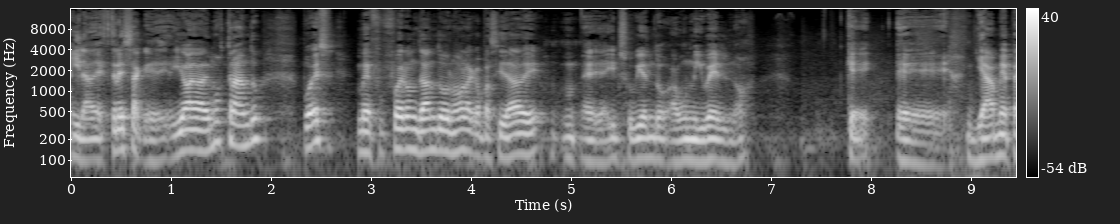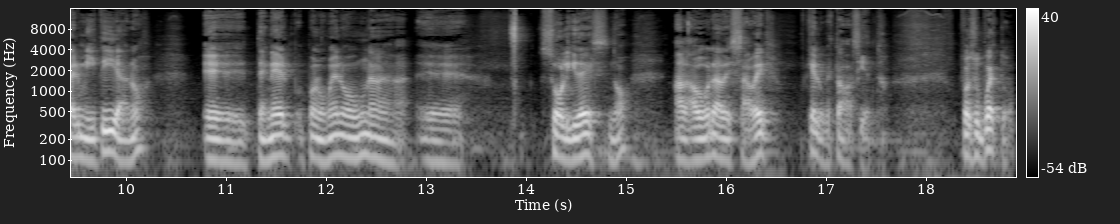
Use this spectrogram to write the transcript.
y la destreza que iba demostrando, pues me fueron dando ¿no? la capacidad de eh, ir subiendo a un nivel ¿no? que eh, ya me permitía ¿no? Eh, tener por lo menos una solidez ¿no? a la hora de saber qué es lo que estaba haciendo. Por supuesto,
